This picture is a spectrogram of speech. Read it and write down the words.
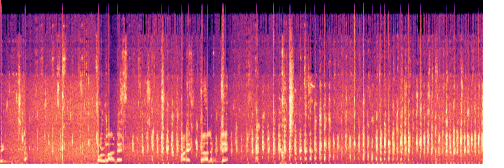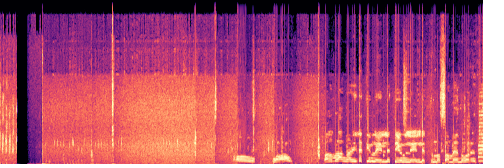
പെയ്യുന്നത് കൊള്ളാല്ലേ? മഴക്കാലമല്ലേ? ഓ വാവ് അപ്പൊ നമ്മൾ അങ്ങാടിയിൽ എത്തിയ ലൈനിൽ എത്തുന്ന സമയം എന്ന് പറയുന്നത്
